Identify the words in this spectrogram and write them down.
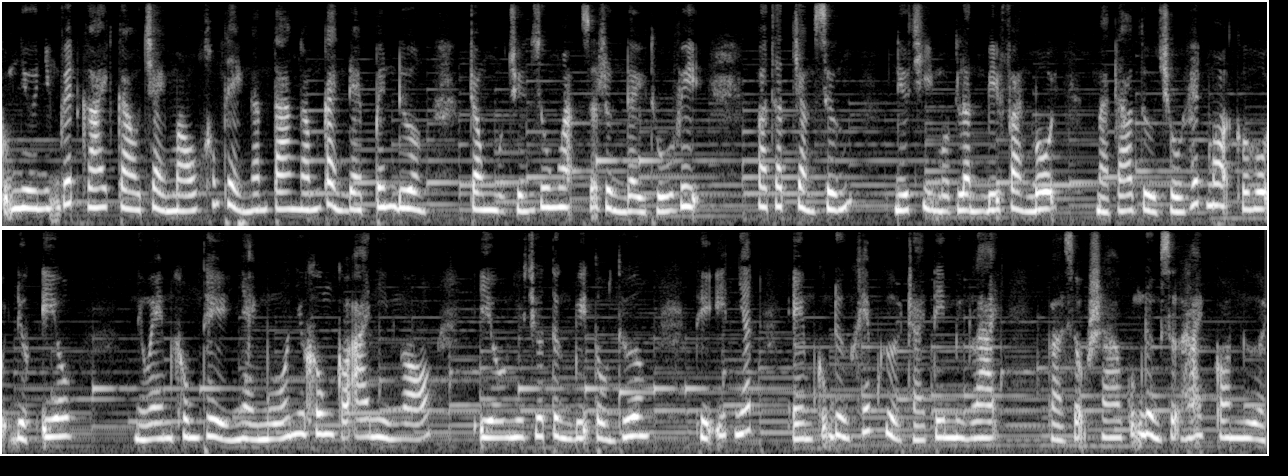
cũng như những vết gai cào chảy máu không thể ngăn ta ngắm cảnh đẹp bên đường trong một chuyến du ngoạn giữa rừng đầy thú vị. Và thật chẳng xứng, nếu chỉ một lần bị phản bội mà ta từ chối hết mọi cơ hội được yêu. Nếu em không thể nhảy múa như không có ai nhìn ngó, yêu như chưa từng bị tổn thương, thì ít nhất em cũng đừng khép cửa trái tim mình lại và dẫu sao cũng đừng sợ hãi con người.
